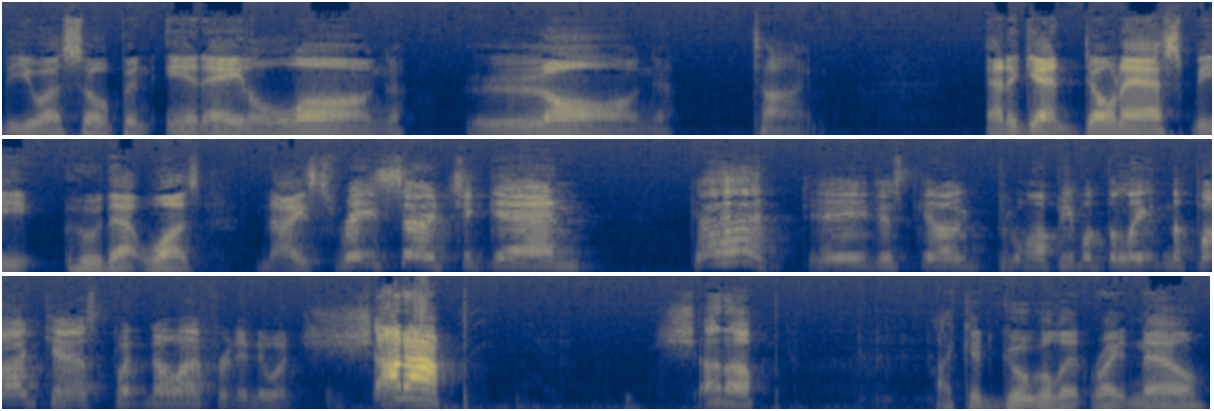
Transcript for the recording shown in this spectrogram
the U.S. Open in a long, long time. And again, don't ask me who that was. Nice research again. Go ahead. Hey, just you know, want people deleting the podcast, put no effort into it. Shut up. Shut up. I could Google it right now.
